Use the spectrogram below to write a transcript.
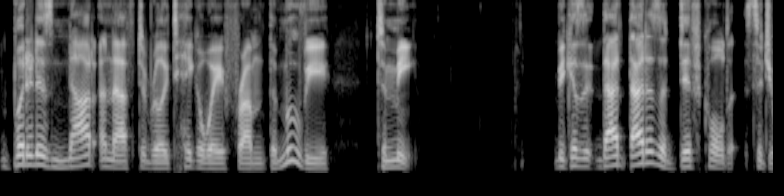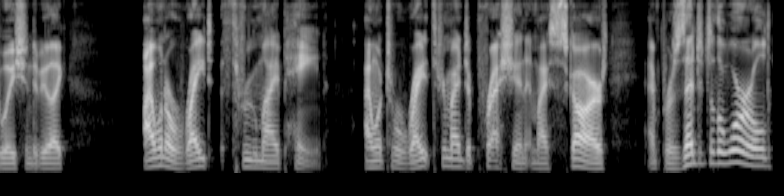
but it is not enough to really take away from the movie to me because that that is a difficult situation to be like I want to write through my pain. I want to write through my depression and my scars and present it to the world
